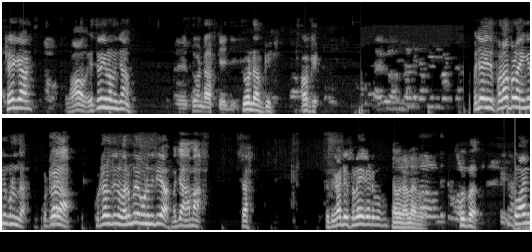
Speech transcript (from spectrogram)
கேக்கா வாவ் எத்தனை கிலோ மச்சான்? Two and half KG two and half KG okay மச்சான் இது பலாப்பழம் எங்கேருந்து கொண்டு வந்தா? குற்றாலம். குற்றாலத்துல வரும்போது கொண்டு வந்துட்டியா? மச்சான் ஆமா. சா. இது காட்டு சொல்லைய காட்டு நல்லா சூப்பர் ஒன்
